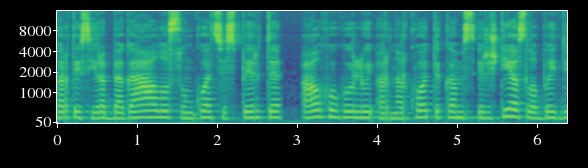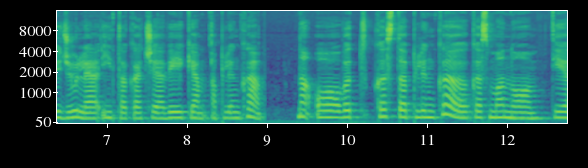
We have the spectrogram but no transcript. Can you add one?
kartais yra be galo sunku atsispirti alkoholiui ar narkotikams ir išties labai didžiulę įtaką čia veikia aplinka. Na, o vat, kas ta aplinka, kas mano tie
